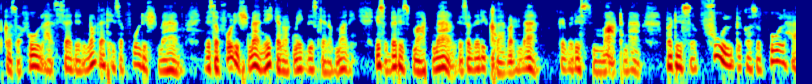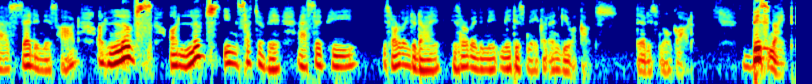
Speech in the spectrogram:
Because a fool has said it, not that he's a foolish man. If he's a foolish man, he cannot make this kind of money. He's a very smart man. He's a very clever man. Okay, very smart man. But he's a fool because a fool has said in his heart or lives or lives in such a way as if he is not going to die. He's not going to meet, meet his maker and give accounts. There is no God. This night,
